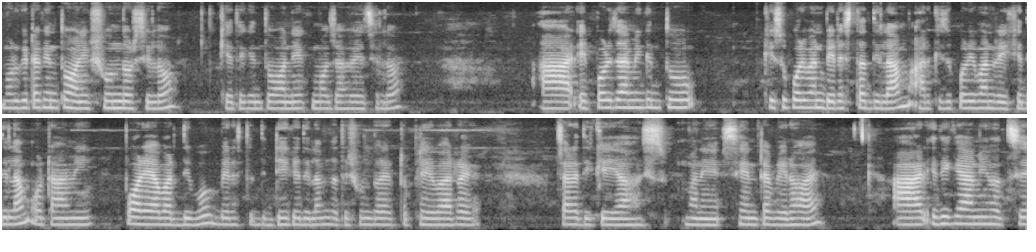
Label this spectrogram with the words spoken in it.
মুরগিটা কিন্তু অনেক সুন্দর ছিল। খেতে কিন্তু অনেক মজা হয়েছিল। আর এর পর্যায়ে আমি কিন্তু কিছু পরিমাণ বেরেস্তা দিলাম আর কিছু পরিমাণ রেখে দিলাম। ওটা আমি পরে আবার দিব। বেরেস্তা ঢেকে দিলাম যাতে সুন্দর একটা ফ্লেভারে চারিদিকে ইয়া মানে সেন্টটা বের হয়। আর এদিকে আমি হচ্ছে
